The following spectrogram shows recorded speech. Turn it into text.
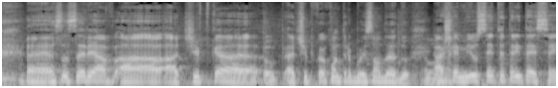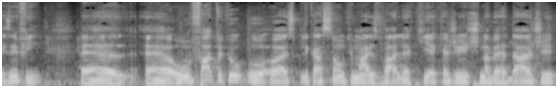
é, essa seria a, a, a, típica, a típica contribuição do Edu. Acho que é 1136, enfim. É, é, o fato é que o, a explicação que mais vale aqui é que a gente, na verdade,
